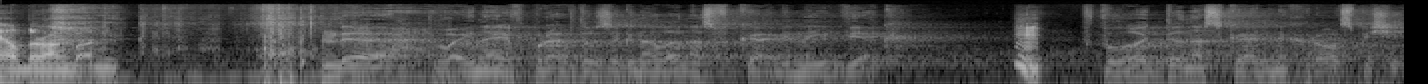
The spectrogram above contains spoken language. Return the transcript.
held the wrong button. Да, война и вправду загнала нас в каменный век. Вплоть до наскальных росписей.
